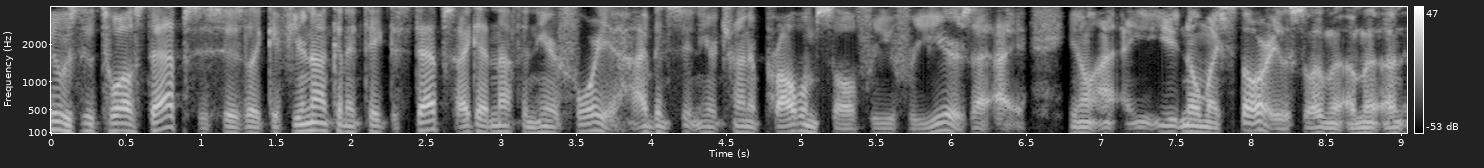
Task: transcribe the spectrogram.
It was the 12 steps. It says like if you're not gonna take the steps i got nothing here for you. I've been sitting here trying to problem solve for you for years. I, I you know I, you know my story so i'm, I'm an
